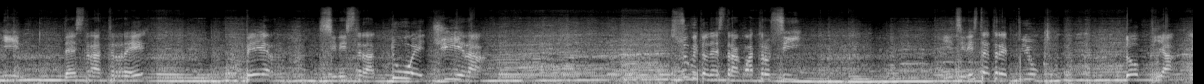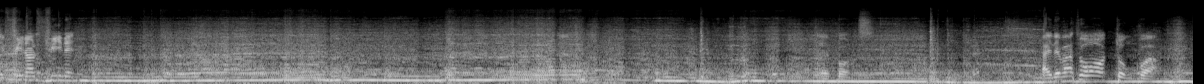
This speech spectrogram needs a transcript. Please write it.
in destra 3 per sinistra 2 gira. Subito destra 4 sì in sinistra 3 più doppia e fino al fine è bonus hai levato 8 qua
